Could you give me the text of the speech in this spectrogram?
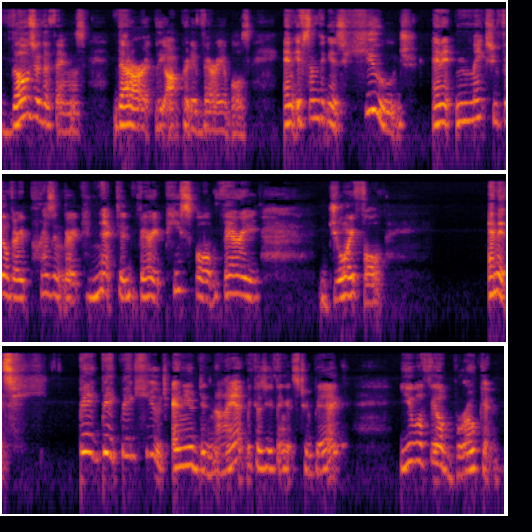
those are the things that are the operative variables. And if something is huge and it makes you feel very present, very connected, very peaceful, very joyful, and it's big, big, big, huge, and you deny it because you think it's too big, you will feel broken.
